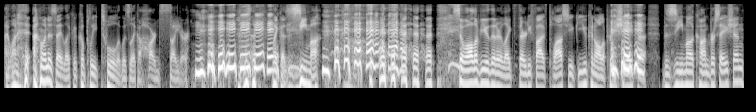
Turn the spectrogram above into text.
I want to, I want to say like a complete tool. It was like a hard cider, like a Zima. so all of you that are like 35 plus, you you can all appreciate the the Zima conversation.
